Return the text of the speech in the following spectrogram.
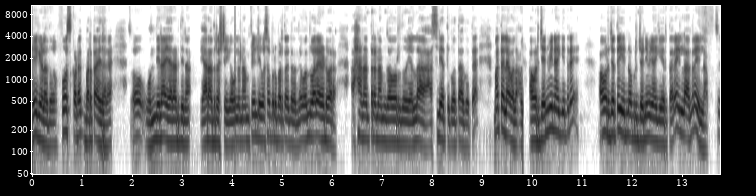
ಹೇಗೆ ಹೇಳೋದು ಫೋರ್ಸ್ ಕೊಡಕ್ ಬರ್ತಾ ಇದ್ದಾರೆ. ಸೊ ಒಂದಿನ ಎರಡು ದಿನ ಯಾರಾದ್ರೂ ಅಷ್ಟೇ ಈಗ ನಮ್ಮ ಫೀಲ್ಡಿಗೆ ಹೊಸಬ್ರು ಬರ್ತಾ ಇದ್ದಾರೆ ಅಂದ್ರೆ ಒಂದು ವಾರ, ಎರಡು ವಾರ. ಆ ನಂತರ ನಮ್ಗೆ ಅವ್ರದ್ದು ಎಲ್ಲ ಅಸಲಿಯತ್ತು ಗೊತ್ತಾಗುತ್ತೆ. ಮತ್ತೆ ಲೆವೆಲ್ ಅವ್ರು ಜೆನ್ವಿನ್ ಆಗಿದ್ರೆ ಅವ್ರ ಜೊತೆ ಇನ್ನೊಬ್ರು ಜನಿವಿನಾಗಿ ಇರ್ತಾರೆ, ಇಲ್ಲ ಅಂದ್ರೆ ಇಲ್ಲ. ಸೊ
